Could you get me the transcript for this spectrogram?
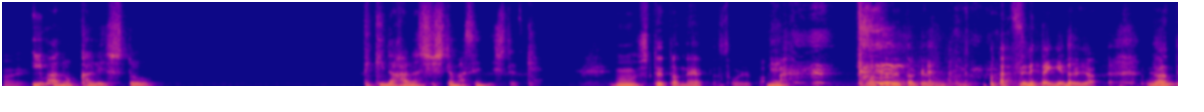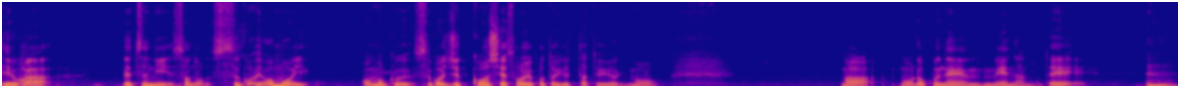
はい。今の彼氏と的な話してませんでしたっけ？うんしてたねそういえば、ね。忘れたけど。忘れたけど。いやいやなんていうか別にそのすごい重い重くすごい熟考してそういうことを言ったというよりもまあもう6年目なのでうん。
